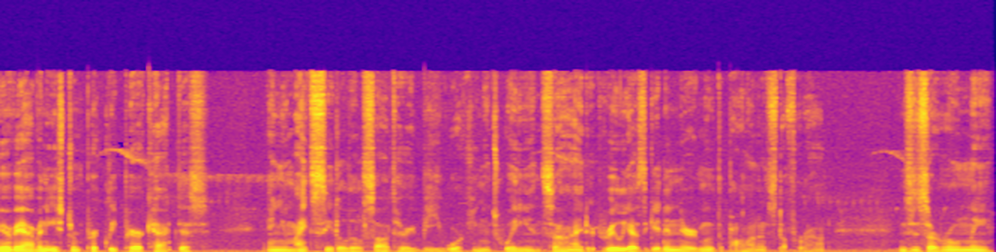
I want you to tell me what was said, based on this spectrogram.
Here we have an eastern prickly pear cactus, and you might see the little solitary bee working its way inside. It really has to get in there to move the pollen and stuff around. This is our only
